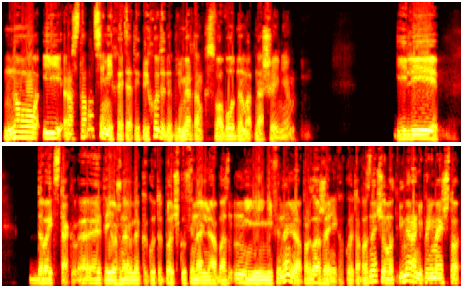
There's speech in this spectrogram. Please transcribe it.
но и расставаться не хотят, и приходят, например, там, к свободным отношениям. Или давайте так, э, это я уже, наверное, какую-то точку финальную, обоз... не, не- финальную, а продолжение какое-то обозначил. Например, они понимают, что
